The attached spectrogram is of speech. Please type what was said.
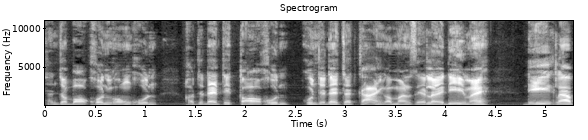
ฉันจะบอกคนของคุณ เขาจะได้ติดต่อคุณ คุณจะได้จัดการกับมันเสียเลยดีไหม ดีครับ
